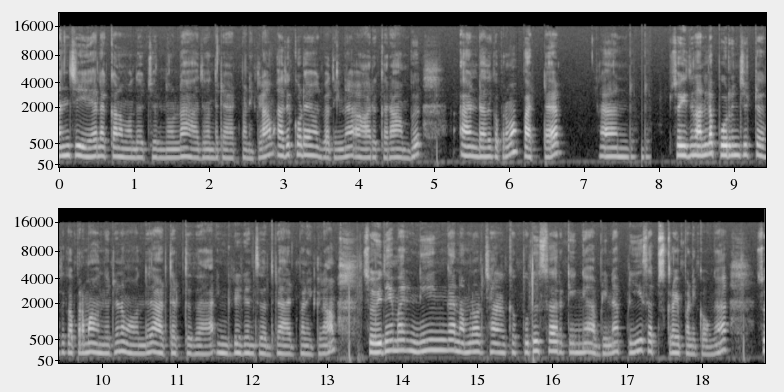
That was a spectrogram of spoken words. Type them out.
அஞ்சு ஏலக்காய் நம்ம வந்து வச்சுருந்தோம்ல அது வந்துட்டு ஆட் பண்ணிக்கலாம். அது கூட வந்து பார்த்திங்கன்னா ஆறு கிராம்பு அண்ட் அதுக்கப்புறமா பட்டை அண்ட் ஸோ இது நல்லா பொரிஞ்சிட்டதுக்கப்புறமா வந்துட்டு நம்ம வந்து அடுத்தடுத்தது இன்க்ரீடியன்ஸ் வந்துட்டு ஆட் பண்ணிக்கலாம். ஸோ இதே மாதிரி நீங்கள் நம்மளோட சேனலுக்கு புதுசாக இருக்கீங்க அப்படின்னா ப்ளீஸ் சப்ஸ்கிரைப் பண்ணிக்கோங்க. ஸோ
